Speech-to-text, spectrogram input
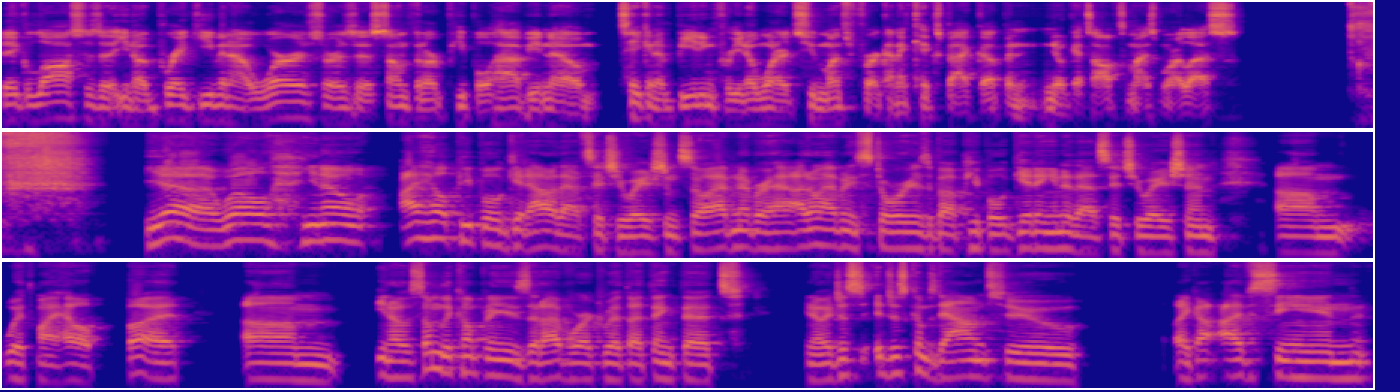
big loss? Is it, you know, break even at worst? Or is it something where people have, you know, taken a beating for, you know, one or two months before it kind of kicks back up and, you know, gets optimized more or less? Yeah, well, you know, I help people get out of that situation. So I've never had, I don't have any stories about people getting into that situation um, with my help. But, um, you know, some of the companies that I've worked with, I think that, you know, it just, it just comes down to like, I've seen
